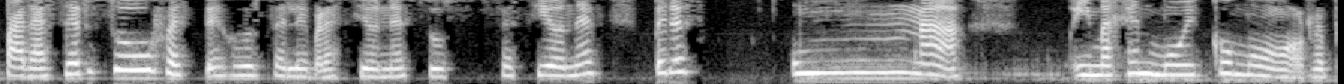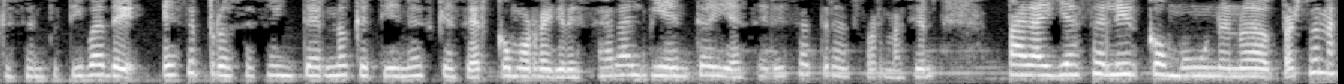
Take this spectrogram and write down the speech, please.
para hacer su festejo, sus celebraciones, sus sesiones, pero es una imagen muy como representativa de ese proceso interno que tienes que hacer, como regresar al vientre y hacer esa transformación para ya salir como una nueva persona.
